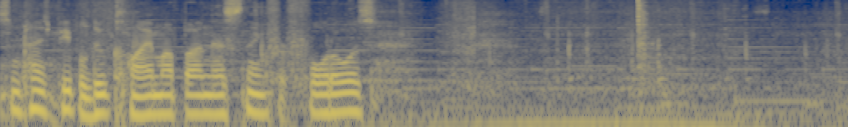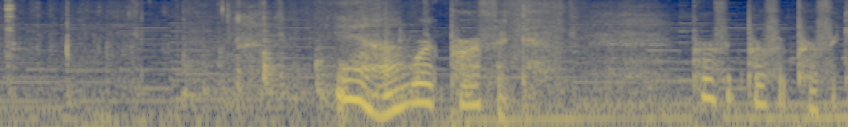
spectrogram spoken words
Sometimes people do climb up on this thing for photos. Yeah, that worked perfect. Perfect, perfect, perfect.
